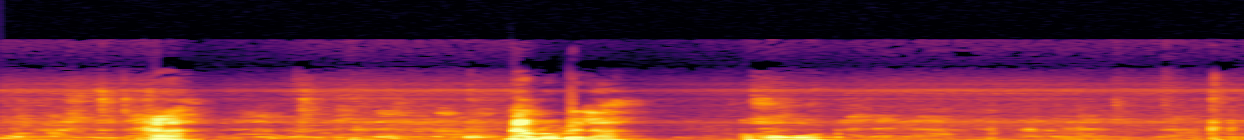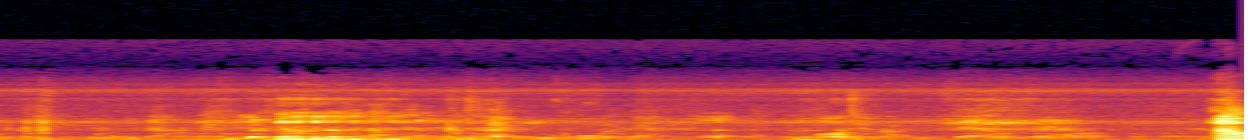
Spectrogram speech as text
ำฮะน้ำรูปเลยเหรอ โอ้โหเอา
